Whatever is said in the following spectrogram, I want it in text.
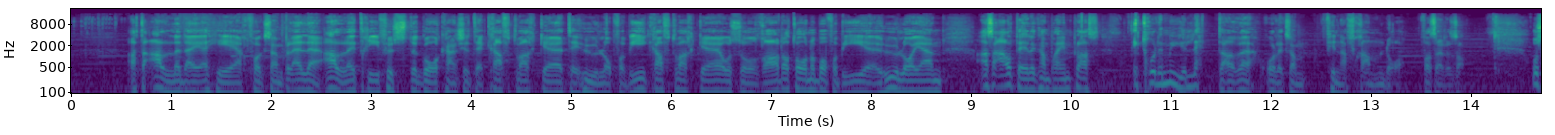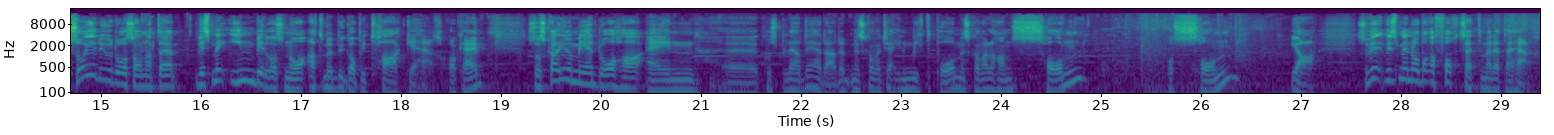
At alle de er her, eksempel, eller alle tre første går kanskje til kraftverket, til hula forbi kraftverket, og så radartårnet bort forbi eh, hula igjen. Altså Alt det liksom på én plass. Jeg tror det er mye lettere å liksom finne fram da, for å si det sånn. Og så er det jo da sånn at eh, Hvis vi innbiller oss nå at vi bygger opp i taket her, ok, så skal jo vi da ha en uh, Hvordan blir det, da? Vi skal vel ikke ha en midt på, vi skal vel ha en sånn og sånn. Ja. Så hvis vi nå bare fortsetter med dette her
